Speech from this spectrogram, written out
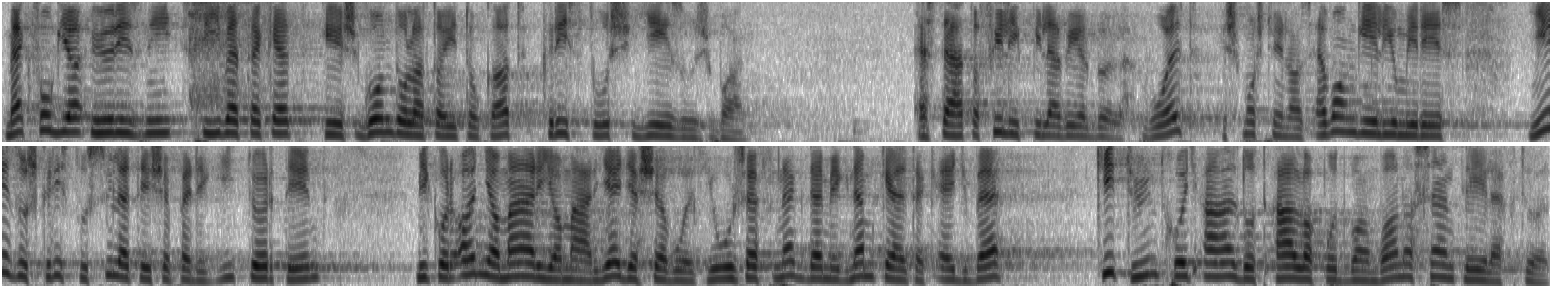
meg fogja őrizni szíveteket és gondolataitokat Krisztus Jézusban. Ez tehát a Filippi levélből volt, és most jön az evangéliumi rész. Jézus Krisztus születése pedig így történt, mikor anyja Mária már jegyese volt Józsefnek, de még nem keltek egybe, kitűnt, hogy áldott állapotban van a Szent Lélektől.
